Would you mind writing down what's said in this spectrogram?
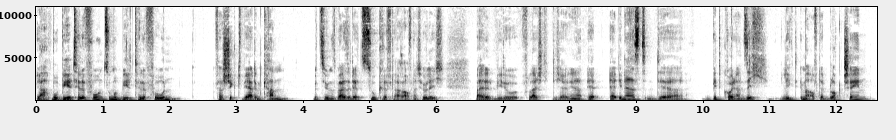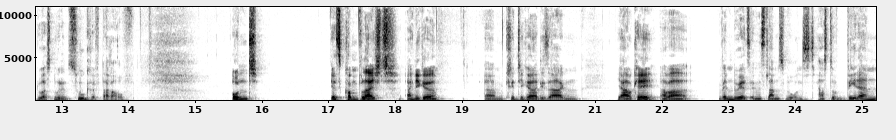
ja, Mobiltelefon zu Mobiltelefon verschickt werden kann, beziehungsweise der Zugriff darauf natürlich, weil, wie du vielleicht dich erinnerst, der Bitcoin an sich liegt immer auf der Blockchain, du hast nur den Zugriff darauf. Und jetzt kommen vielleicht einige ähm, Kritiker, die sagen, ja, okay, aber wenn du jetzt in den Slums wohnst, hast du weder ein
